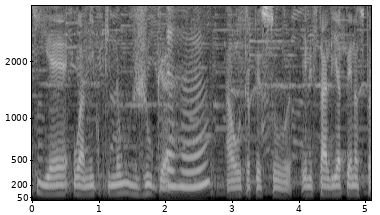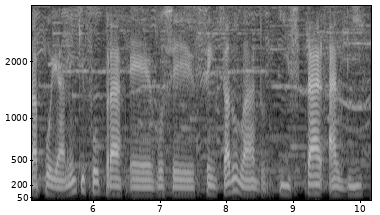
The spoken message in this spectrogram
que é o amigo que não julga Aham. a outra pessoa. Ele está ali apenas para apoiar, nem que for para você sentar do lado e estar ali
